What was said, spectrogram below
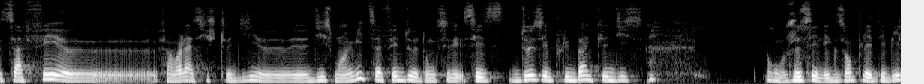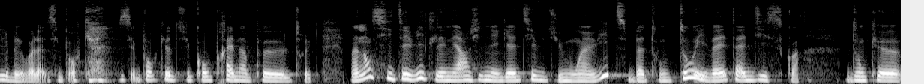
ça fait, euh, enfin voilà, si je te dis 10 euh, moins 8, ça fait 2. Donc c'est 2 est plus bas que 10. Bon, je sais, l'exemple est débile, mais voilà, c'est pour que tu comprennes un peu le truc. Maintenant, si tu évites l'énergie négative du moins 8, bah, ton taux, il va être à 10, quoi. Donc, euh,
